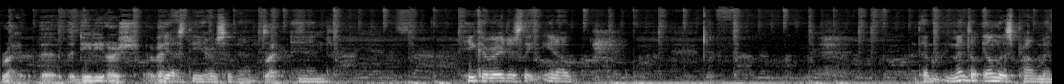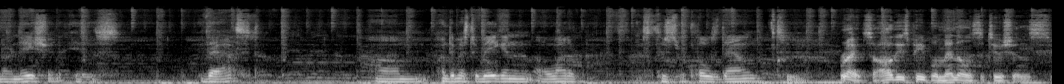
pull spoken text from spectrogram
Right, the the Dee Hirsch event. Yes, the Hearst event. Right. And he courageously, you know, the mental illness problem in our nation is vast. Um, under Mr. Reagan, a lot of institutions were closed down. To, Right. So all these people mental institutions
